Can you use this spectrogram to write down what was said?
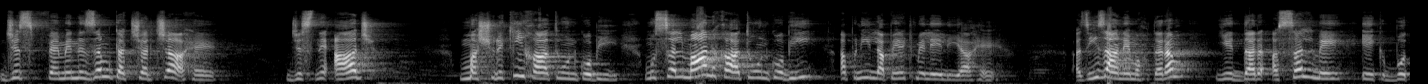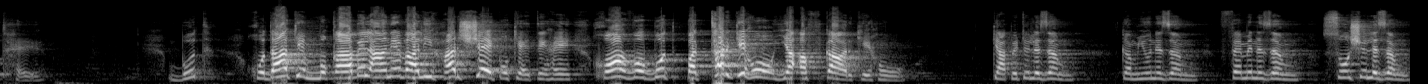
जिस फेमिनिज़म का चर्चा है, जिसने आज मशरकी खातून को भी, मुसलमान खातून को भी अपनी लपेट में ले लिया है। अजीज़ा ने मोहतरम, ये दरअसल में एक बुत है। बुत खुदा के मुकाबिल आने वाली हर शय को कहते हैं, ख्वाह वो बुत पत्थर के हों या अफकार के हों। कैपिटलिज्म कम्युनिज्म फेमिनिज्म सोशलिज्म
